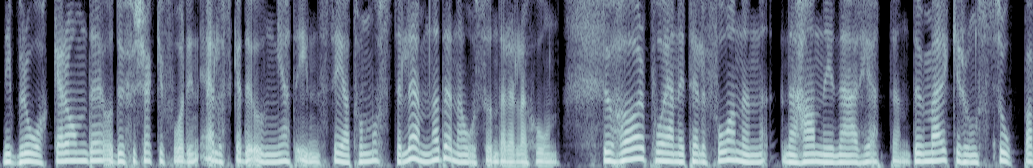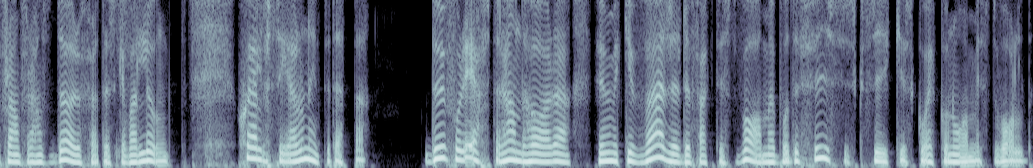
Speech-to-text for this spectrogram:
Ni bråkar om det och du försöker få din älskade unge att inse att hon måste lämna denna osunda relation. Du hör på henne i telefonen när han är i närheten. Du märker hur hon sopar framför hans dörr för att det ska vara lugnt. Själv ser hon inte detta. Du får i efterhand höra hur mycket värre det faktiskt var med både fysisk, psykisk och ekonomiskt våld.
